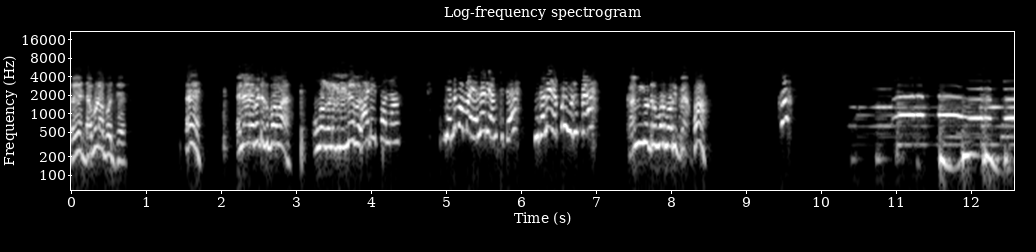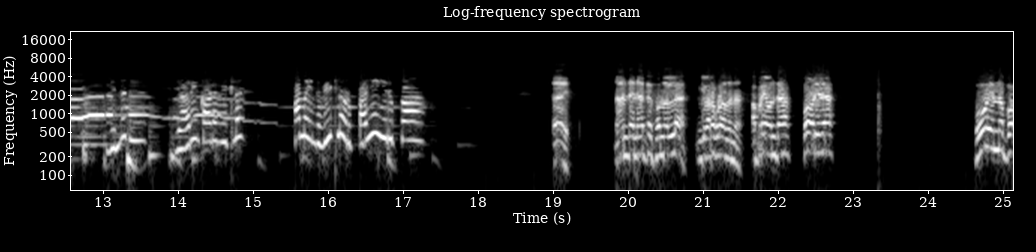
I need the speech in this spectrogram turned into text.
பெரிய டபுளா போச்சு. ஏய் எல்லாரும் வீட்டுக்கு போவ உங்களுக்கு நீ வாடி போலாம். என்ன மாமா எல்லாரும் அமிச்சிட்ட? இதெல்லாம் எப்படி உரிப்ப? கம்ப்யூட்டர் மூலம் முடிப்பேன் போ என்னது? யாரையும் காண வீட்ல? ஆமா இந்த வீட்ல ஒரு பையன் இருப்பா. ஏய் நான் தான் நேரத்தை சொன்னேன்ல இங்க வரக்கூடாதுன்னு. அப்படியே வந்தா போ வழியில. போ என்ன போ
